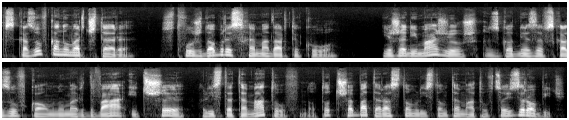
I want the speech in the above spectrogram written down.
Wskazówka numer 4. Stwórz dobry schemat artykułu. Jeżeli masz już, zgodnie ze wskazówką numer 2 i 3, listę tematów, no to trzeba teraz z tą listą tematów coś zrobić.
